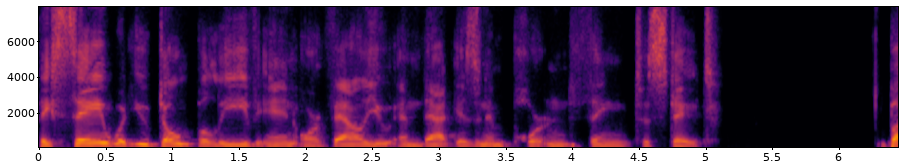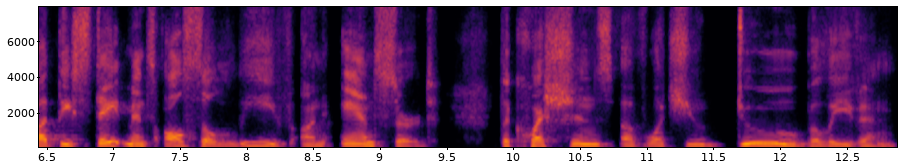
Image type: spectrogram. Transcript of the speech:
They say what you don't believe in or value and that is an important thing to state. But these statements also leave unanswered the questions of what you do believe in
